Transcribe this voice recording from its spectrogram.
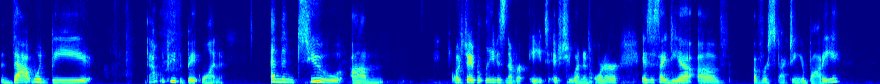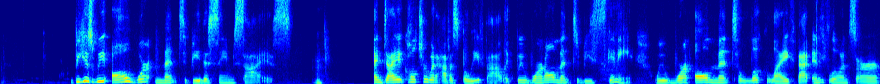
that would be that would be the big one and then two um which i believe is number eight if she went in order is this idea of of respecting your body because we all weren't meant to be the same size. Mm. And diet culture would have us believe that. Like, we weren't all meant to be skinny. We weren't all meant to look like that influencer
